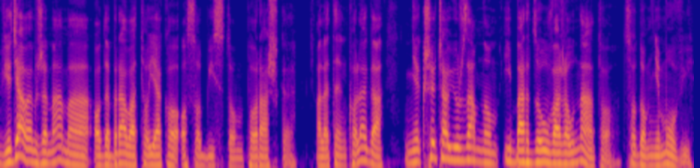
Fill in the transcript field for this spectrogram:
Wiedziałem, że mama odebrała to jako osobistą porażkę, ale ten kolega nie krzyczał już za mną i bardzo uważał na to, co do mnie mówi.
